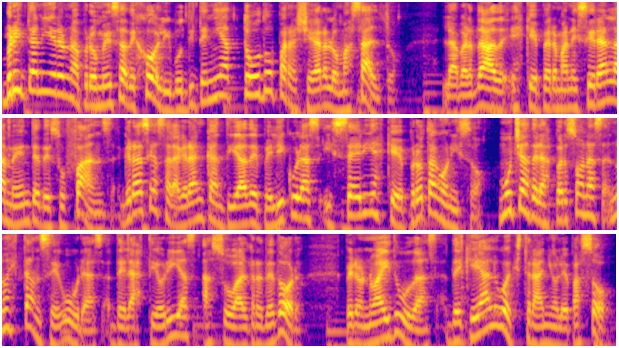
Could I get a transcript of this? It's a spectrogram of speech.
Brittany era una promesa de Hollywood y tenía todo para llegar a lo más alto. La verdad es que permanecerá en la mente de sus fans gracias a la gran cantidad de películas y series que protagonizó. Muchas de las personas no están seguras de las teorías a su alrededor, pero no hay dudas de que algo extraño le pasó.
